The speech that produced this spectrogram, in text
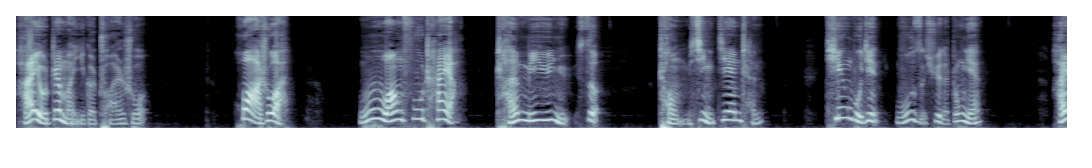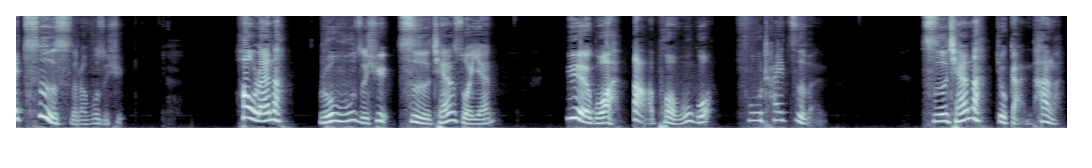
还有这么一个传说。话说啊，吴王夫差啊，沉迷于女色，宠幸奸臣。听不进伍子胥的忠言，还赐死了伍子胥。后来呢，如伍子胥死前所言，越国大破吴国，夫差自刎。死前呢就感叹啊，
